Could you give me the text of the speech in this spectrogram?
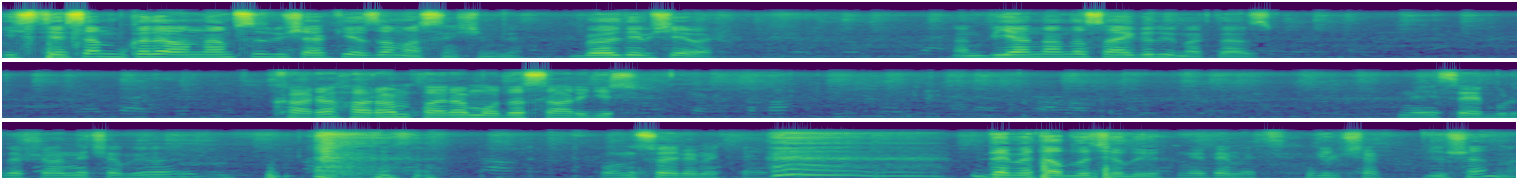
istesen bu kadar anlamsız bir şarkı yazamazsın şimdi. Böyle de bir şey var. Yani bir yandan da saygı duymak lazım. Kara haram para moda sargır. Neyse burada şu an ne çalıyor? Onu söylemek lazım. Demet abla çalıyor. Ne demet? Gülşen. Gülşen mi?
